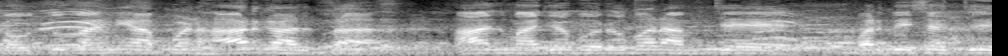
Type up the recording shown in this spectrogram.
कौतुकाने आपण हार घालता. आज माझ्याबरोबर आमचे परदेशाचे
